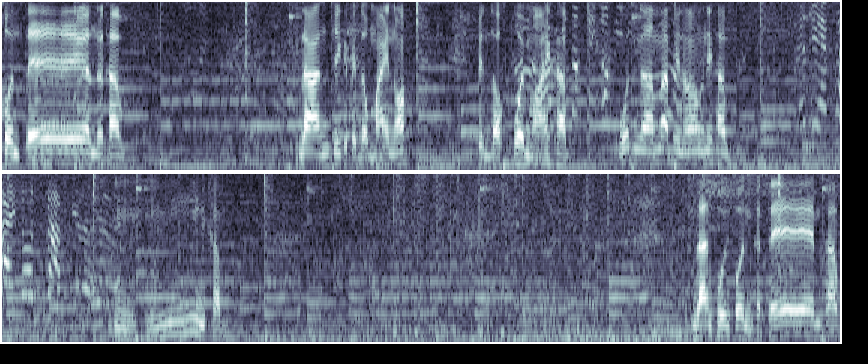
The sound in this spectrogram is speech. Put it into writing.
คนเต้นนะครับ ด้านที่ก็เป็นดอกไม้เนาะเป็นดอกกล้วยไม้ครับงดงามมากพี่น้องนี่ครับแล้วเนี่ยขายตอนกลับเนี่ยแหละอืมหือนี่ครับ ด้านพูนคนก็เต็มครับ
